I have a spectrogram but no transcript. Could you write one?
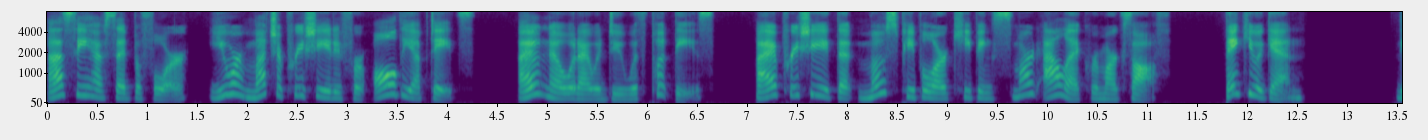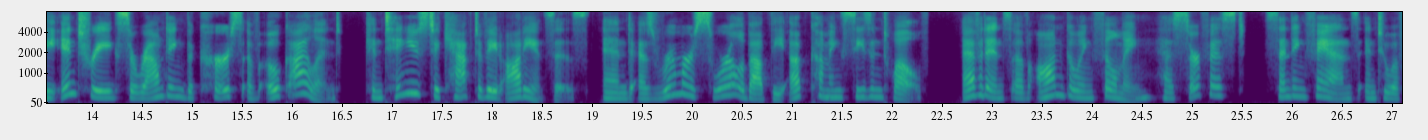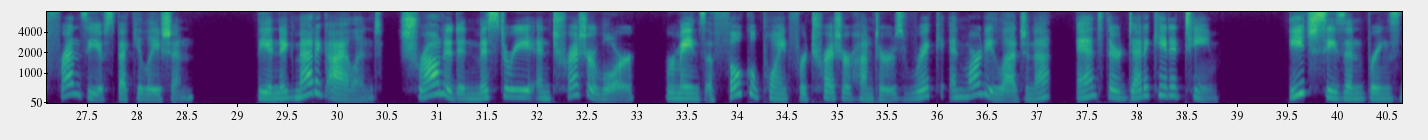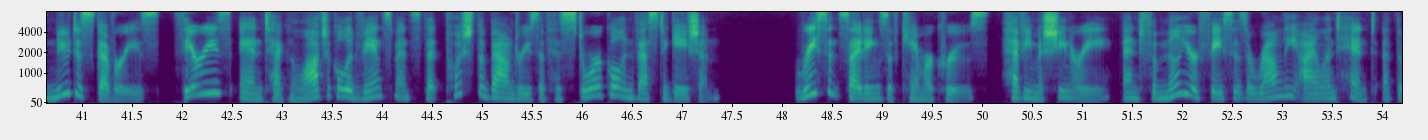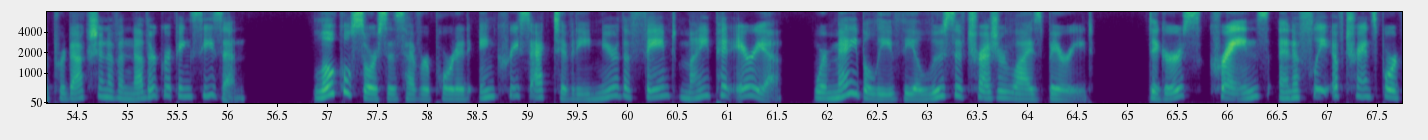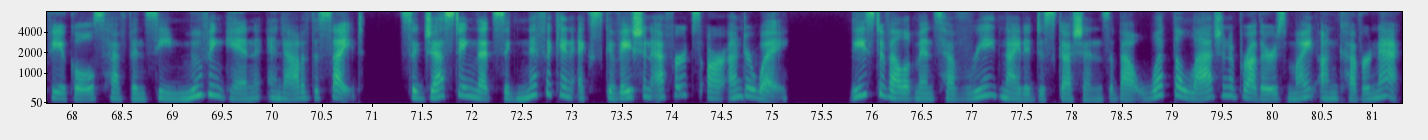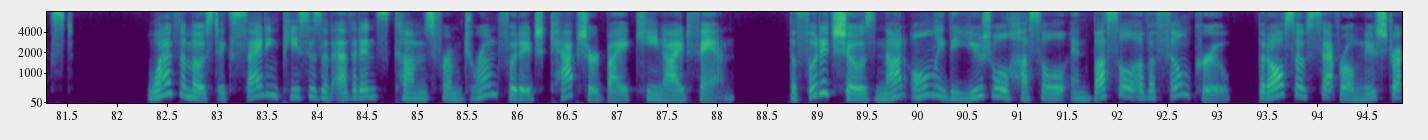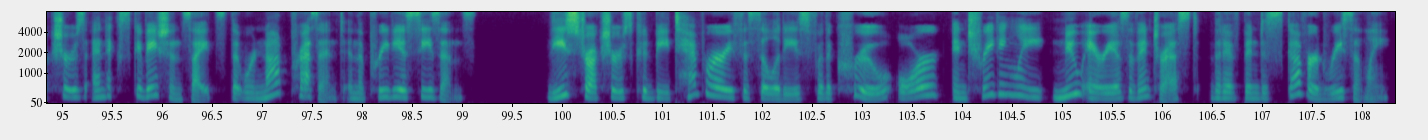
As we have said before, you are much appreciated for all the updates. I don't know what I would do with put these. I appreciate that most people are keeping smart Alec remarks off. Thank you again. The intrigue surrounding the curse of Oak Island continues to captivate audiences, and as rumors swirl about the upcoming season 12, evidence of ongoing filming has surfaced, sending fans into a frenzy of speculation. The enigmatic island, shrouded in mystery and treasure lore, remains a focal point for treasure hunters Rick and Marty Lagina and their dedicated team. Each season brings new discoveries, theories, and technological advancements that push the boundaries of historical investigation. Recent sightings of camera crews, heavy machinery, and familiar faces around the island hint at the production of another gripping season. Local sources have reported increased activity near the famed Money Pit area, where many believe the elusive treasure lies buried. Diggers, cranes, and a fleet of transport vehicles have been seen moving in and out of the site, suggesting that significant excavation efforts are underway. These developments have reignited discussions about what the Lagina brothers might uncover next. One of the most exciting pieces of evidence comes from drone footage captured by a keen-eyed fan. The footage shows not only the usual hustle and bustle of a film crew, but also several new structures and excavation sites that were not present in the previous seasons. These structures could be temporary facilities for the crew or, intriguingly, new areas of interest that have been discovered recently.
